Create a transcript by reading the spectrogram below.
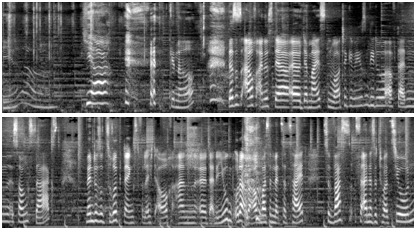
ja, Ja. genau. Das ist auch eines der, äh, der meisten Worte gewesen, die du auf deinen Songs sagst. Wenn du so zurückdenkst, vielleicht auch an äh, deine Jugend oder aber auch was in letzter Zeit, zu was für einer Situation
